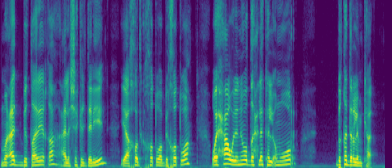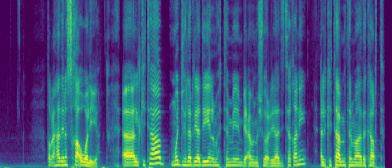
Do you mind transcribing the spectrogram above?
معد بطريقة على شكل دليل يأخذك خطوة بخطوة ويحاول أن يوضح لك الأمور بقدر الإمكان. طبعا هذه نسخة أولية. الكتاب موجه للرياديين المهتمين بعمل مشروع ريادي تقني. الكتاب مثل ما ذكرت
